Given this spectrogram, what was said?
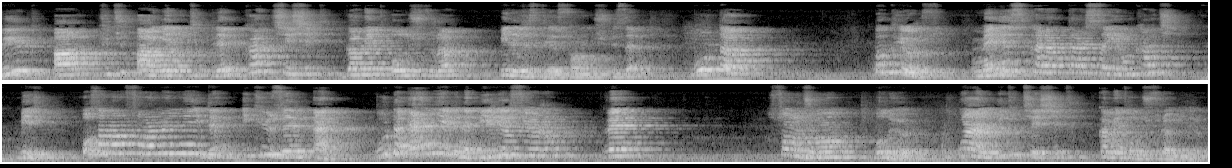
Büyük A, küçük A genotipli kaç çeşit gamet oluşturabiliriz diye sormuş bize. Burada bakıyoruz. Melez karakter sayım kaç? 1. O zaman formül neydi? 2 üzeri n. Burada yerine 1 yazıyorum ve sonucumu buluyorum. Yani iki çeşit gamet oluşturabilirim.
